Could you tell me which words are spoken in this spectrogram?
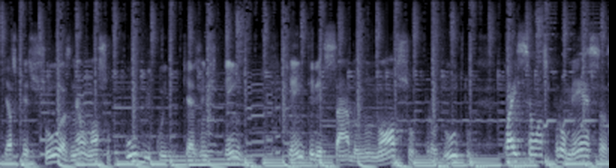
que as pessoas, né, o nosso público que a gente tem, que é interessado no nosso produto, quais são as promessas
